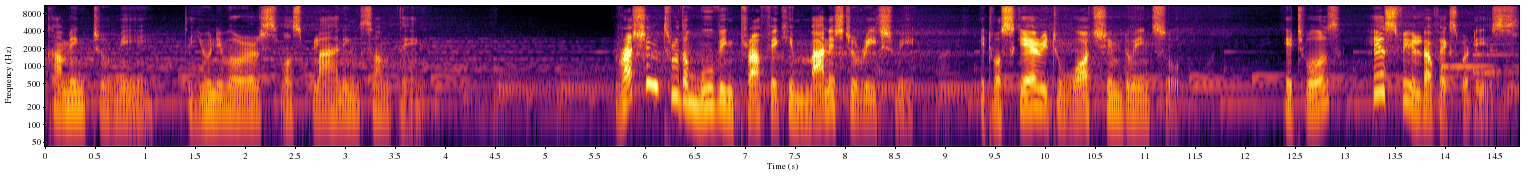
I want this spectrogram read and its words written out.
coming to me, the universe was planning something. Rushing through the moving traffic, he managed to reach me. It was scary to watch him doing so. It was his field of expertise.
